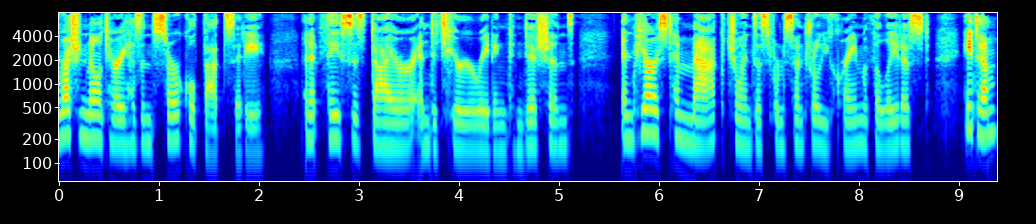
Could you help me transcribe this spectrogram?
Russian military has encircled that city, and it faces dire and deteriorating conditions. NPR's Tim Mak joins us from central Ukraine with the latest. Hey, Tim.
